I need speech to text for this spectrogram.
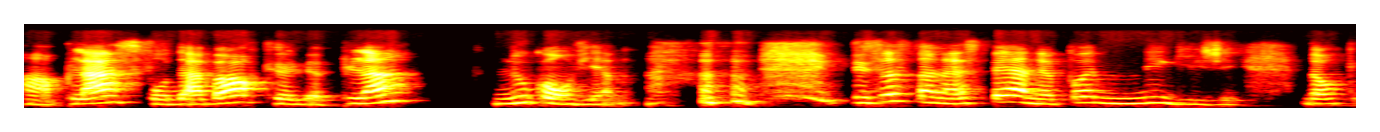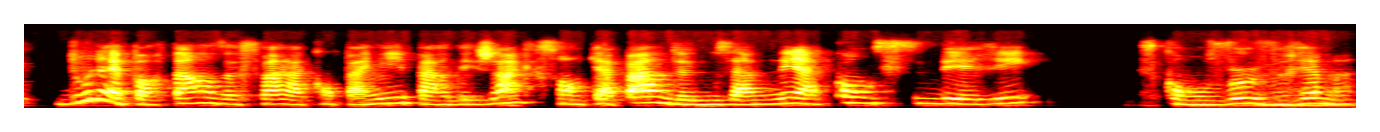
en place, il faut d'abord que le plan nous convienne. Puis ça, c'est un aspect à ne pas négliger. Donc, d'où l'importance de se faire accompagner par des gens qui sont capables de nous amener à considérer ce qu'on veut vraiment.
